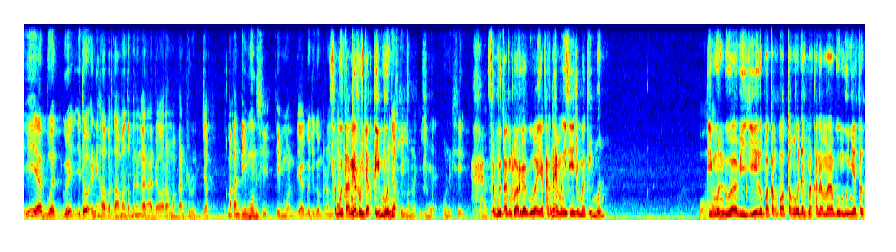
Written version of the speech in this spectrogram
Iya, buat gue itu ini hal pertama untuk mendengar ada orang makan rujak, makan timun sih, timun. Ya, gue juga pernah makan Sebutannya timun. rujak timun. rujak timun lagi. Iya, unik sih. Sangat unik. Sebutan keluarga gue ya. Karena emang isinya cuma timun. Wow. Timun dua biji, lu potong-potong udah makan sama bumbunya tuh.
